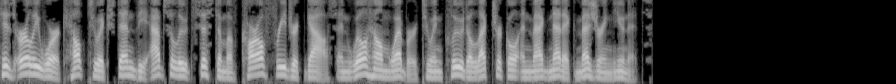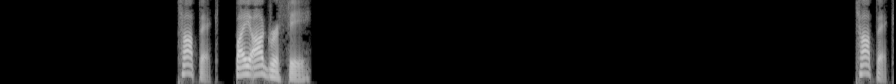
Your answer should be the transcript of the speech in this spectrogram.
His early work helped to extend the absolute system of Carl Friedrich Gauss and Wilhelm Weber to include electrical and magnetic measuring units. Topic: Biography. Topic:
